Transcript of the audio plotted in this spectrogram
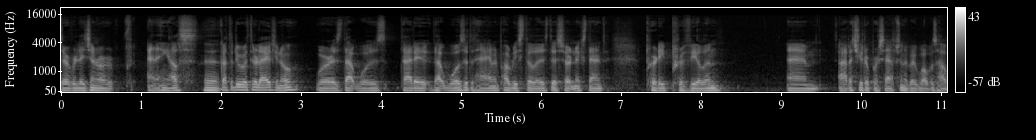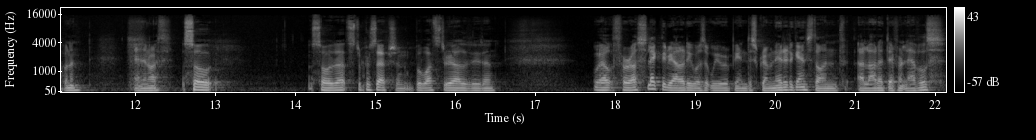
their religion or anything else Yeah. got to do with their lives, you know. Whereas that was that that was at the time and probably still is to a certain extent pretty prevailing um, attitude or perception about what was happening in the north. So, so that's the perception, but what's the reality then? Well, for us, like the reality was that we were being discriminated against on a lot of different levels.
